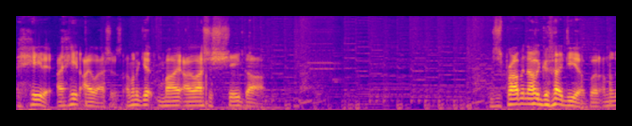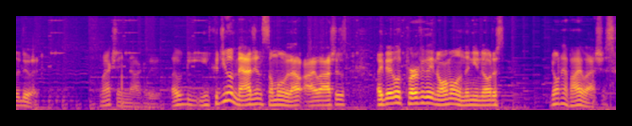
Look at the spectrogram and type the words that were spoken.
I hate it. I hate eyelashes. I'm gonna get my eyelashes shaved off. Which is probably not a good idea, but I'm gonna do it. I'm actually not gonna do it. That would be. Could you imagine someone without eyelashes? Like they look perfectly normal, and then you notice you don't have eyelashes.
